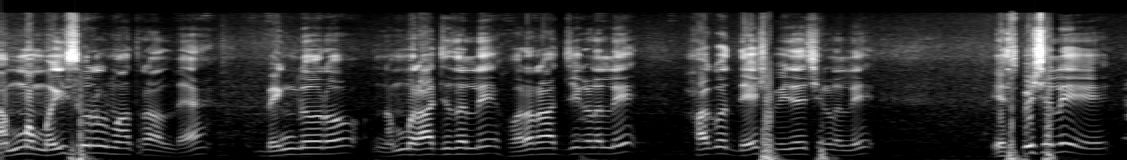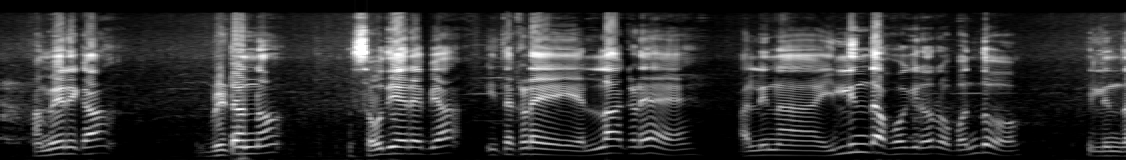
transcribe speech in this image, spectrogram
ನಮ್ಮ ಮೈಸೂರಲ್ಲಿ ಮಾತ್ರ ಅಲ್ಲದೆ ಬೆಂಗಳೂರು, ನಮ್ಮ ರಾಜ್ಯದಲ್ಲಿ, ಹೊರ ರಾಜ್ಯಗಳಲ್ಲಿ ಹಾಗೂ ದೇಶ ವಿದೇಶಗಳಲ್ಲಿ especially America, Britain Saudi Arabia, ಈತ ಕಡೆ ಎಲ್ಲ ಕಡೆ ಅಲ್ಲಿನ, ಇಲ್ಲಿಂದ ಹೋಗಿರೋರು ಬಂದು ಇಲ್ಲಿಂದ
